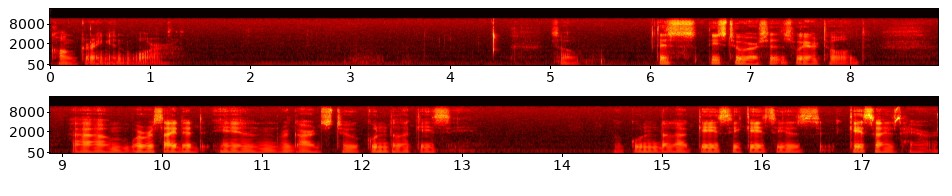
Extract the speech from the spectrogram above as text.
conquering in war. So this, these two verses, we are told, um, were recited in regards to Kundala Kesi. Kundala Kesi, Kesi is, Kesa is hair.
